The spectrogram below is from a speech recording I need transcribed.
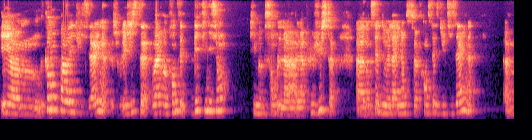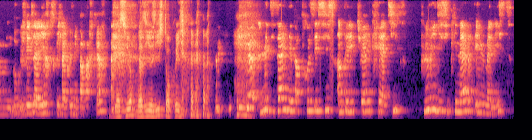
Et euh, comme on parlait du design, je voulais juste ouais, reprendre cette définition qui me semble la, la plus juste, donc celle de l'Alliance française du design. Donc je vais te la lire parce que je la connais pas par cœur. Bien sûr. Vas-y, vas-y, je t'en prie. Et que le design est un processus intellectuel créatif, pluridisciplinaire et humaniste,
